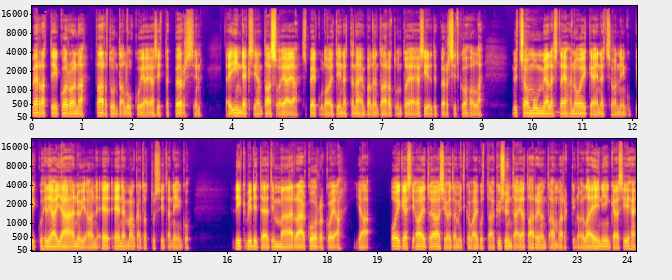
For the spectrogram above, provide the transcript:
verrattiin korona-tartuntalukuja ja sitten pörssin tai indeksien tasoja ja spekuloitiin, että näin paljon tartuntoja ja silti pörssit koholla. Nyt se on mun mielestä mm. ihan oikein, että se on niin kuin pikkuhiljaa jäänyt ja on e- enemmän katsottu sitä niin kuin likviditeetin määrää, korkoja ja oikeasti aitoja asioita, mitkä vaikuttaa kysyntään ja tarjontaan markkinoilla, ei niinkään siihen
